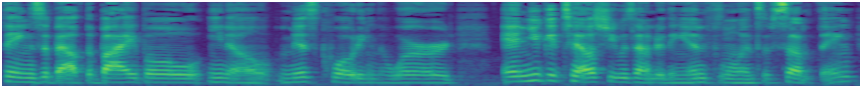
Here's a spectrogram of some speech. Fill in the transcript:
things about the Bible, you know, misquoting the word. And you could tell she was under the influence of something.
